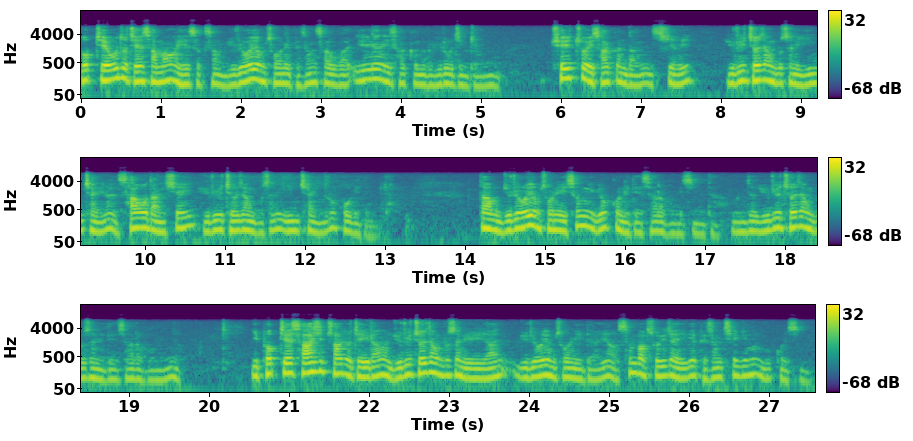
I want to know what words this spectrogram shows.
법 제5조 제3항의 해석상 유료오염 손해 배상 사고가 1년의 사건으로 이루어진 경우 최초의 사건 당시의 유류저장부선의 임차인을 사고 당시의 유류저장부선의 임차인으로 보게 됩니다. 다음은 유료오염 손해의 성립 요건에 대해서 알아보겠습니다. 먼저 유류저장부선에 대해서 알아보면요. 이 법 제44조 제1항은 유류 저장 부선에 의한 유료오염 손해에 대하여 선박 소유자에게 배상 책임을 묻고 있습니다.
